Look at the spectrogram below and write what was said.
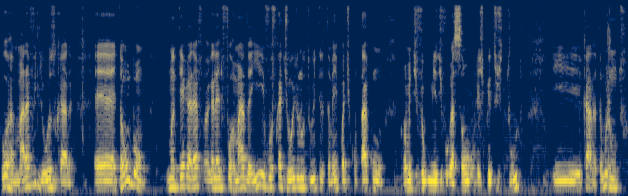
Porra, maravilhoso, cara. É, então, bom, manter a galera, a galera informada aí. Vou ficar de olho no Twitter também. Pode contar com, a minha divulgação a respeito de tudo. E, cara, tamo junto.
